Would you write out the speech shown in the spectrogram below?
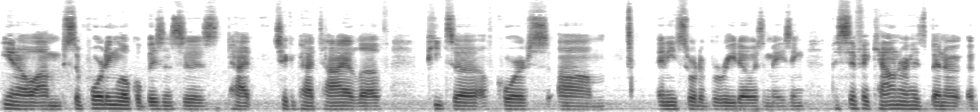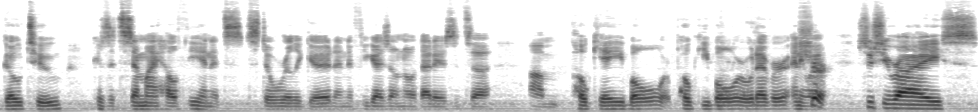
you know, I'm supporting local businesses. Pat chicken pad thai, I love. Pizza, of course. Um, any sort of burrito is amazing. Pacific Counter has been a, a go-to because it's semi-healthy and it's still really good. And if you guys don't know what that is, it's a, um, poke bowl or poke bowl or whatever. Anyway, Sure. sushi rice.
